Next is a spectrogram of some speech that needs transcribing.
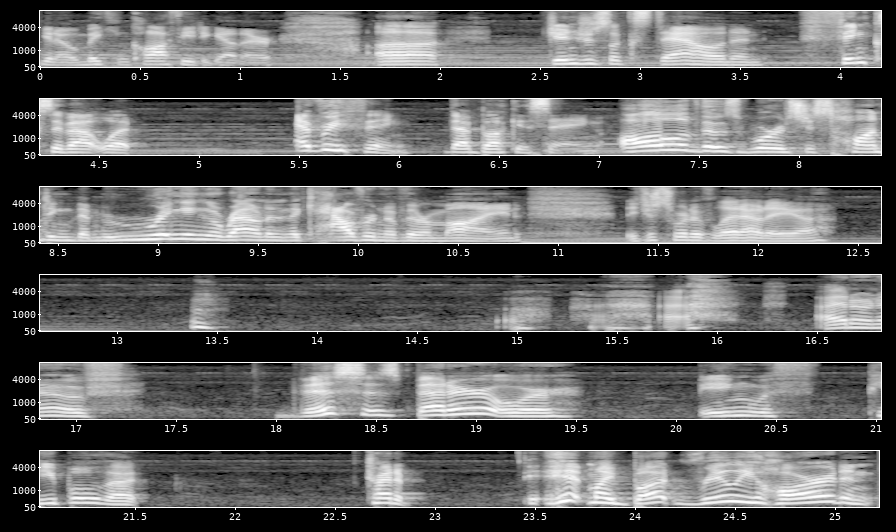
you know, making coffee together, uh, Jin just looks down and thinks about what everything that Buck is saying, all of those words just haunting them, ringing around in the cavern of their mind. They just sort of let out a, uh, "Hmm. Oh, I, I don't know if this is better or being with people that try to hit my butt really hard and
